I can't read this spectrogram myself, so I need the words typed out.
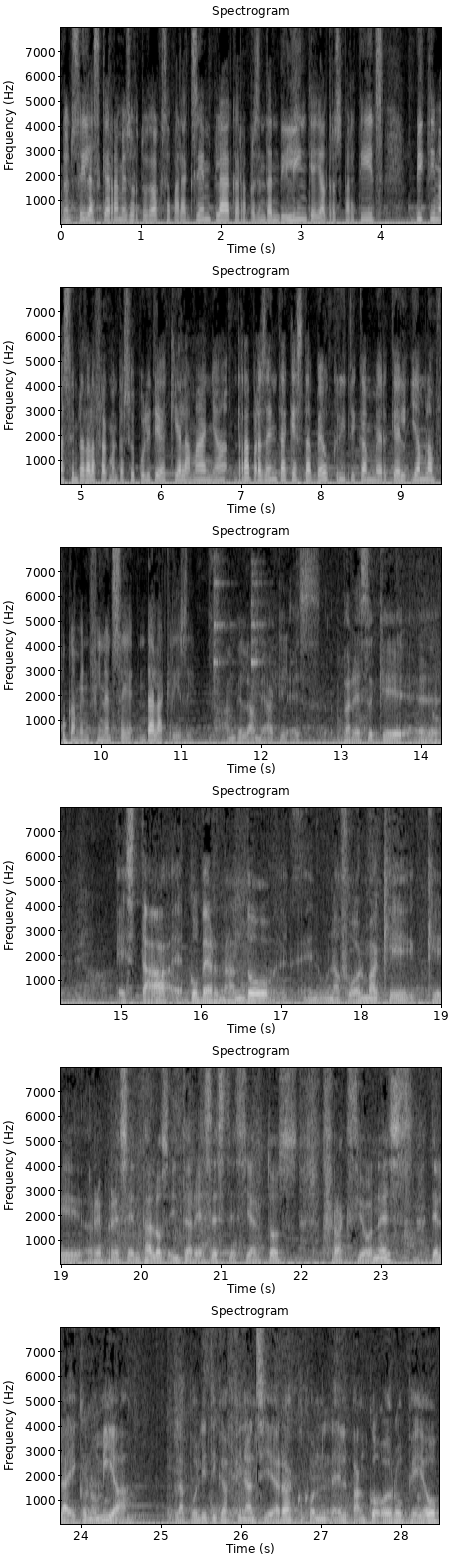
Doncs sí, l'esquerra més ortodoxa, per exemple, que representen Die Linke i altres partits, víctimes sempre de la fragmentació política aquí a Alemanya, representa aquesta veu crítica amb Merkel i amb l'enfocament financer de la crisi. Angela Merkel es, parece que eh, está gobernando en una forma que, que, representa los intereses de ciertas fracciones de la economía. La política financiera con el Banco Europeo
